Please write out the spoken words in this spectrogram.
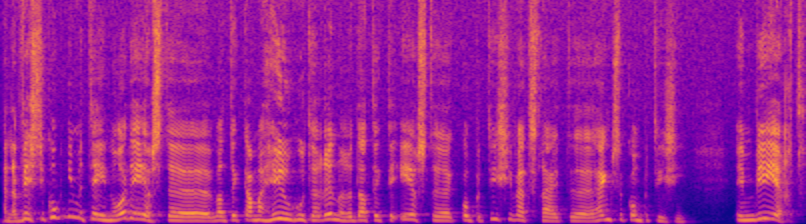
En dat wist ik ook niet meteen hoor, de eerste. Want ik kan me heel goed herinneren dat ik de eerste competitiewedstrijd, de hengstencompetitie, in Weert.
